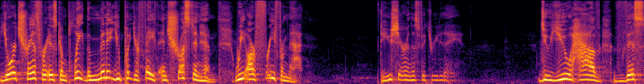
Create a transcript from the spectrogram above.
your transfer is complete the minute you put your faith and trust in Him. We are free from that. Do you share in this victory today? Do you have this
